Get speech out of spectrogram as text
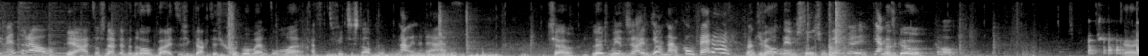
Je bent er al. Ja, het was net even droog buiten, dus ik dacht het is een goed moment om eh, even te stappen. Nou, inderdaad. Zo, leuk om hier te zijn. Ja, nou, kom verder. Dankjewel, ik neem een stoeltje meteen mee. Ja. Let's go. Kom op. Kijk,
